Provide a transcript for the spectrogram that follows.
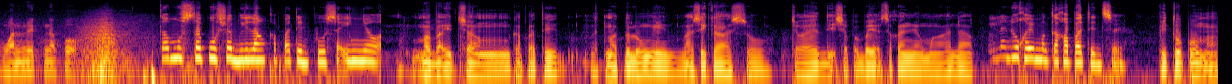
One week na po. Kamusta po siya bilang kapatid po sa inyo? Mabait siyang kapatid at matulungin, masikaso. Tsaka di siya pabaya sa kanyang mga anak. Ilan ho kayo magkakapatid, sir? Pito po ma'am.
